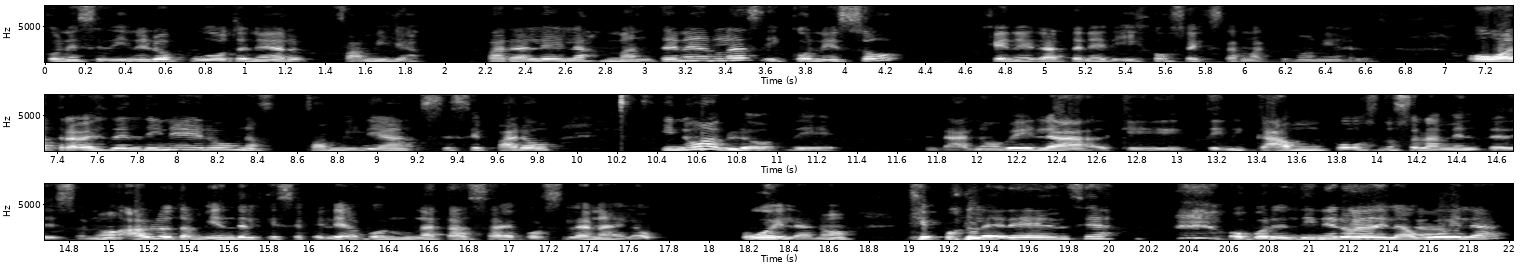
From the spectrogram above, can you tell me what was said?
con ese dinero pudo tener familias paralelas, mantenerlas y con eso genera tener hijos extramatrimoniales. O a través del dinero, una familia se separó. Y no hablo de la novela que tiene campos, no solamente de eso, ¿no? Hablo también del que se pelea por una taza de porcelana de la abuela, ¿no? Que por la herencia o por el dinero de la abuela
